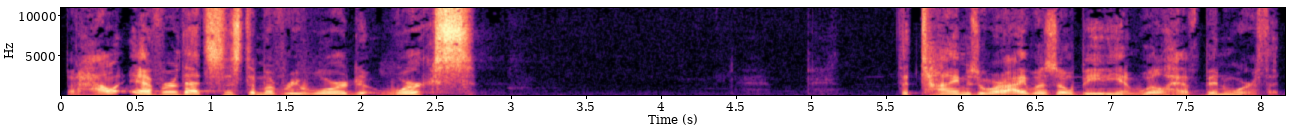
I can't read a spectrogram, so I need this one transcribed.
But however that system of reward works, the times where I was obedient will have been worth it.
